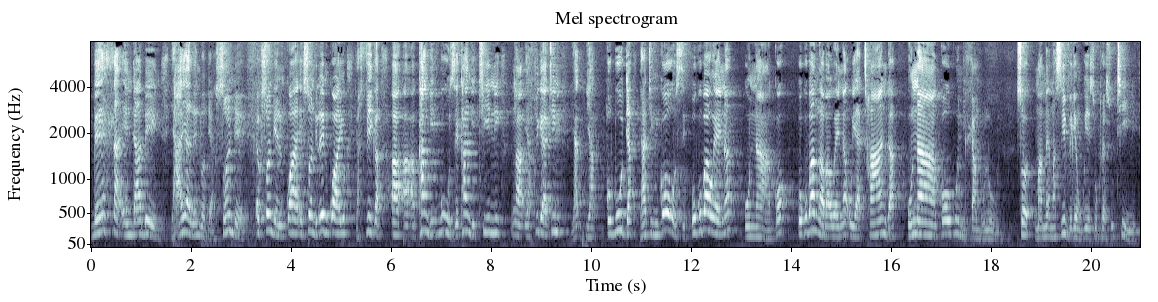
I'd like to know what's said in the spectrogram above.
behla entabeni. Yaya le ndoda yasondela. Ekusondeni kwayo ekusondeleni kwayo yafika khange ibuze khange ithini yafika yathini yaqubuda yathi nkosi ukuba wena unako ukuba ngaba wena uyathanda unako ukundihlambulula. So masive ke ngokuyesu kristu uthini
